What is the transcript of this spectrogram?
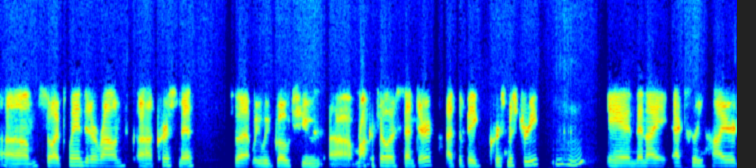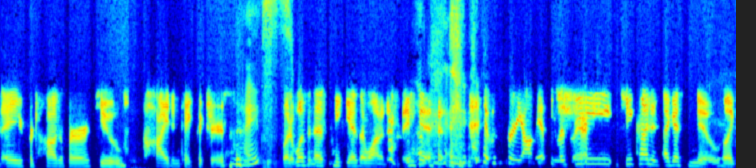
Um, so I planned it around uh, Christmas so that we would go to uh, Rockefeller Center at the big Christmas tree. Mm-hmm. And then I actually hired a photographer to hide and take pictures. Nice. But it wasn't as sneaky as I wanted it to be. Okay. it was pretty obvious he was there. she she kind of I guess knew like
